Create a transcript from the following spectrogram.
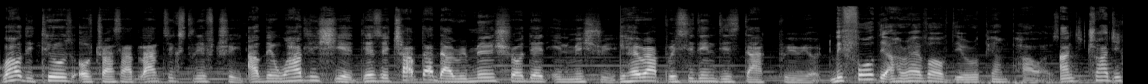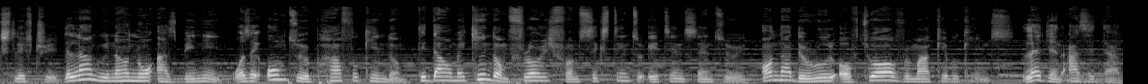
While the tales of transatlantic slave trade have been widely shared, there's a chapter that remains shrouded in mystery, the era preceding this dark period. Before the arrival of the European powers and the tragic slave trade, the land we now know as Benin was a home to a powerful kingdom. The Dahomey Kingdom flourished from 16th to 18th century under the rule of 12 remarkable kings. Legend has it that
